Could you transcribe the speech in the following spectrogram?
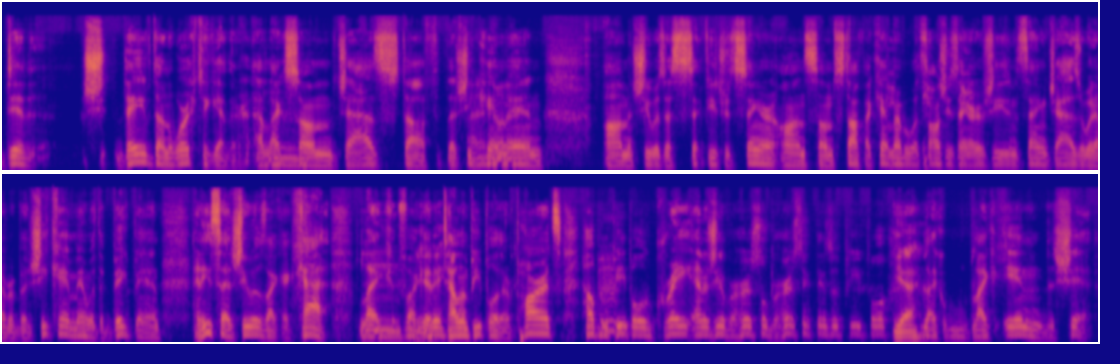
did. Sh- they've done work together at like mm. some jazz stuff that she didn't came that. in. Um, and she was a si- featured singer on some stuff. I can't remember what song she sang or if she even sang jazz or whatever, but she came in with a big band and he said she was like a cat, like mm, fucking really? telling people their parts, helping mm. people, great energy of rehearsal, rehearsing things with people. Yeah. Like like in the shit.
